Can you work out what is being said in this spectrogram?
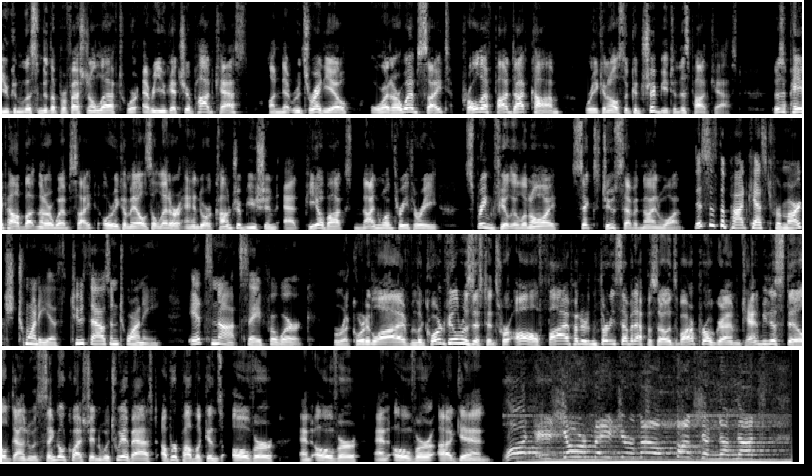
You can listen to The Professional Left wherever you get your podcast on Netroots Radio or at our website, proleftpod.com, where you can also contribute to this podcast. There's a PayPal button at our website, or you can mail us a letter and or contribution at P.O. Box 9133, Springfield, Illinois 62791. This is the podcast for March 20th, 2020. It's not safe for work. Recorded live from the Cornfield Resistance, where all 537 episodes of our program can be distilled down to a single question, which we have asked of Republicans over and over and over again. What is your major malfunction, numbnuts?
